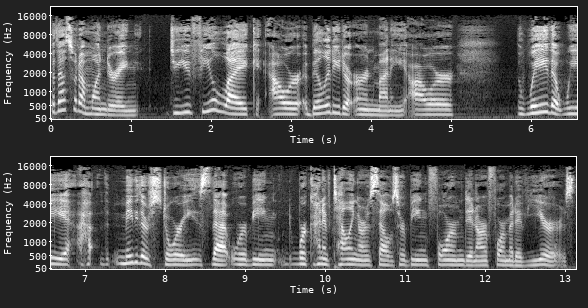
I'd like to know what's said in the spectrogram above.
But that's what I'm wondering. Do you feel like our ability to earn money, our the way that we ha- maybe there's stories that we're being we're kind of telling ourselves are being formed in our formative years.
